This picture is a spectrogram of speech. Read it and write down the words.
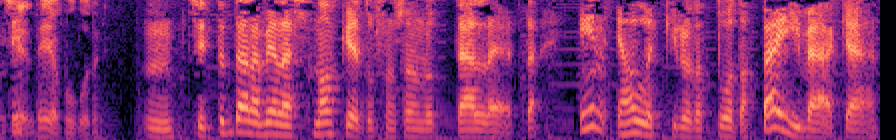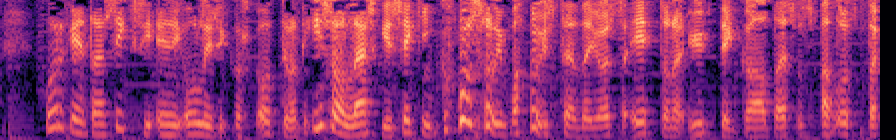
Silti joku kuitenkin. Mm. Sitten täällä vielä Snaketus on sanonut tälle, että en allekirjoita tuota päivääkään. Korkeintaan siksi ei olisi, koska ottivat ison läskin sekin konsolivalmistajilta, joissa ehtona yhteenkaltaisuus alusta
